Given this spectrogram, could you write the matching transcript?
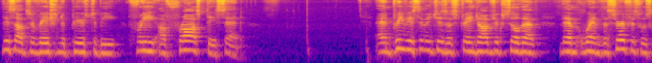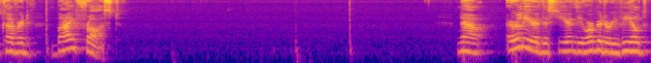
This observation appears to be free of frost, they said. And previous images of strange objects show that them when the surface was covered by frost. Now, earlier this year, the orbiter revealed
